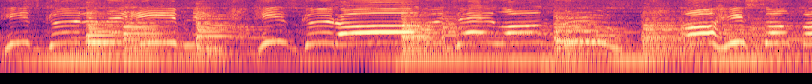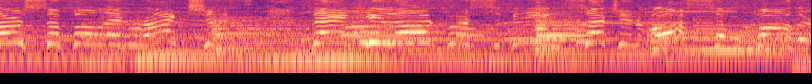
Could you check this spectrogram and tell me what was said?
he's good in the evening, he's good all the day long through. Oh, he's so merciful and righteous. Thank you, Lord, for being such an awesome Father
